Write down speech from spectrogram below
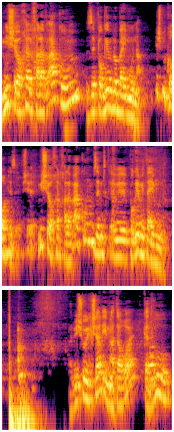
מי שאוכל חלב עכו"ם זה פוגם לו באמונה. יש מקורות לזה, שמי שאוכל חלב עכו"ם זה פוגם את האמונה. אז מישהו הקשה לי, מה אתה רואה? כתבו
